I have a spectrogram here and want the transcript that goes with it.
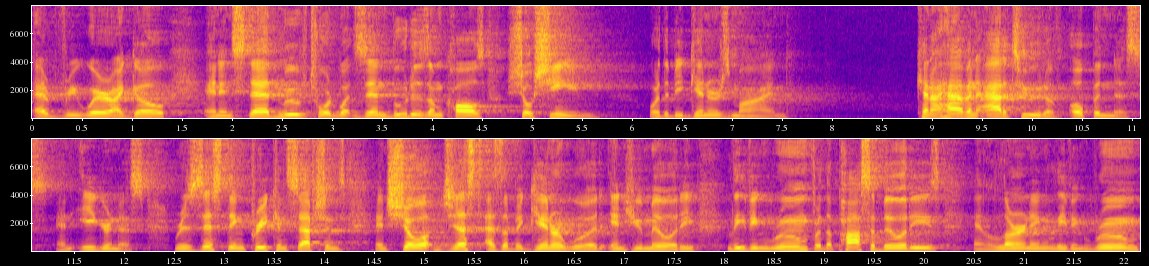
everywhere I go and instead move toward what Zen Buddhism calls shoshin, or the beginner's mind. Can I have an attitude of openness and eagerness, resisting preconceptions, and show up just as a beginner would in humility, leaving room for the possibilities and learning, leaving room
